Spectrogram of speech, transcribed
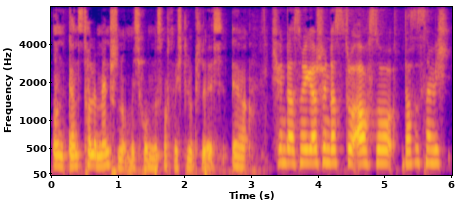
Und ganz tolle Menschen um mich rum. Das macht mich glücklich. Ja. Ich finde das mega schön, dass du auch so, das ist nämlich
